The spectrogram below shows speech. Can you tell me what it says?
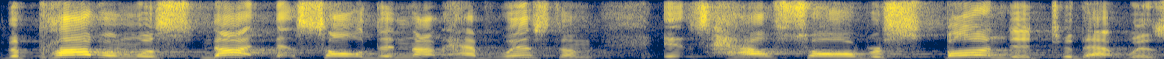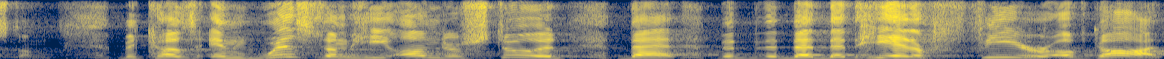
The problem was not that Saul did not have wisdom, it's how Saul responded to that wisdom. Because in wisdom, he understood that, that, that, that, he had a fear of God.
